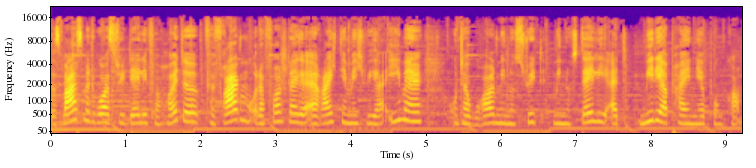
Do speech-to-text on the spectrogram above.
Das war's mit Wall Street Daily für heute. Für Fragen oder Vorschläge erreicht ihr mich via E-Mail unter wall-street-daily at mediapioneer.com.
